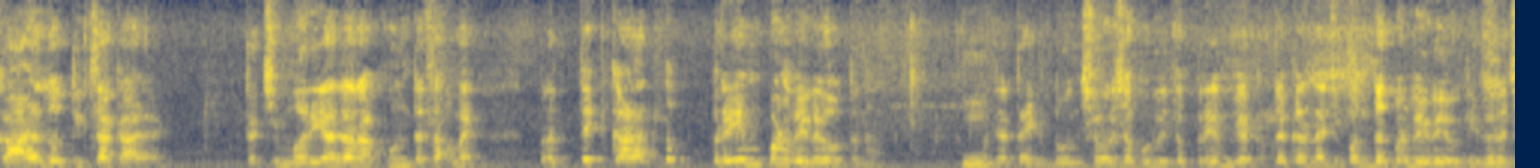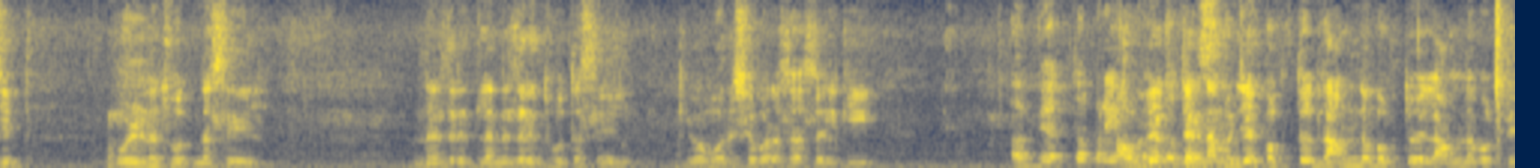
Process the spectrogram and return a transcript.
काळ जो तिचा काळ आहे त्याची मर्यादा राखून त्याचा म्हणजे प्रत्येक काळातलं प्रेम पण वेगळं होतं ना. म्हणजे आता एक दोनशे वर्षापूर्वीचं प्रेम व्यक्त करण्याची पद्धत पण वेगळी होती. कदाचित बोलणंच होत नसेल नजरेतल्या नजरेत होत असेल किंवा वर्षभर असं असेल की अव्यक्त प्रेम अव्यक्त आहे ना म्हणजे फक्त लांबनं बघतोय लांबनं बघते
